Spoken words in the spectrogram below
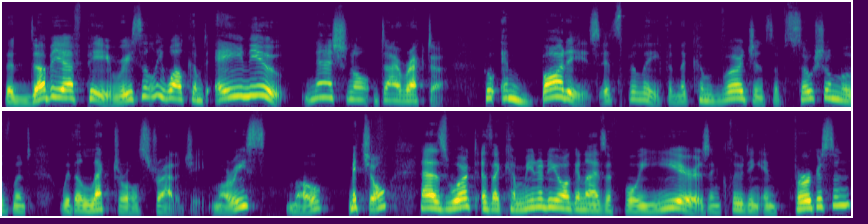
The WFP recently welcomed a new national director who embodies its belief in the convergence of social movement with electoral strategy. Maurice Mo Mitchell has worked as a community organizer for years, including in Ferguson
